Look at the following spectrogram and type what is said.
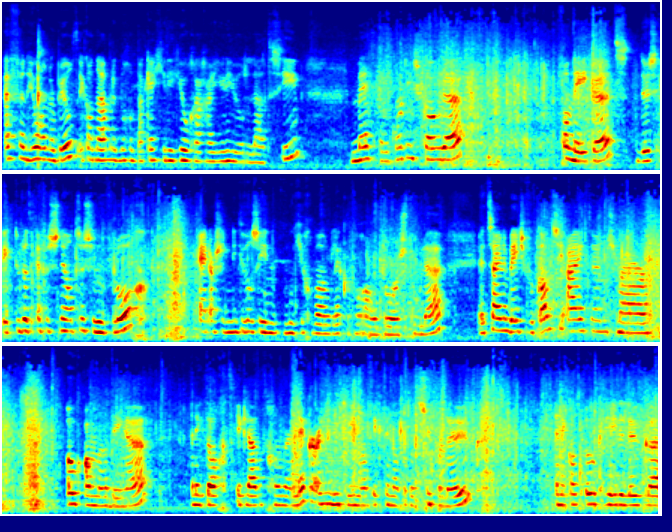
even een heel ander beeld. Ik had namelijk nog een pakketje die ik heel graag aan jullie wilde laten zien. Met een kortingscode van Naked. Dus ik doe dat even snel tussen de vlog. En als je het niet wil zien, moet je gewoon lekker vooral doorspoelen. Het zijn een beetje vakantie-items, maar ook andere dingen. En ik dacht, ik laat het gewoon weer lekker aan jullie zien, want ik vind dat altijd super leuk. En ik had ook hele leuke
